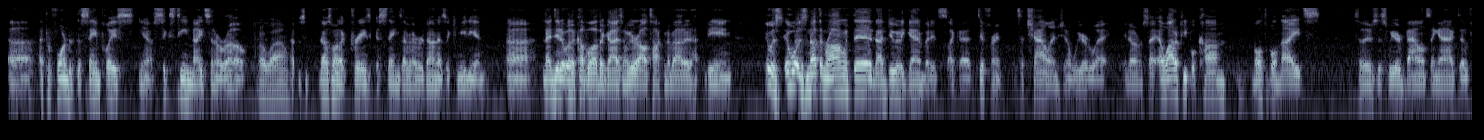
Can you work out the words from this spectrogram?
Uh, I performed at the same place, you know, 16 nights in a row. Oh wow. That was that was one of the craziest things I've ever done as a comedian. Uh, and I did it with a couple other guys, and we were all talking about it being. It was it was nothing wrong with it. I'd do it again, but it's like a different. It's a challenge in a weird way. You know what I'm saying? A lot of people come multiple nights, so there's this weird balancing act of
